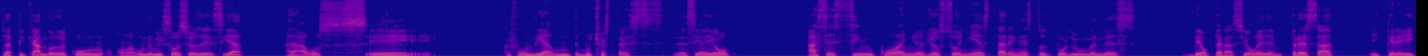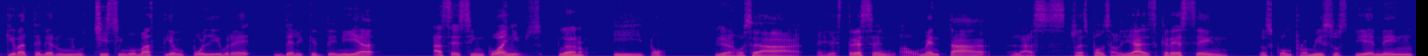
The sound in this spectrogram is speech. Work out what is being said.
platicando con, con alguno de mis socios, decía, a la voz, eh, que fue un día de mucho estrés, decía yo, hace cinco años yo soñé estar en estos volúmenes de operación en la empresa y creí que iba a tener muchísimo más tiempo libre del que tenía hace cinco años. Claro. Y no. O sea, el estrés aumenta, las responsabilidades crecen, los compromisos tienen,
